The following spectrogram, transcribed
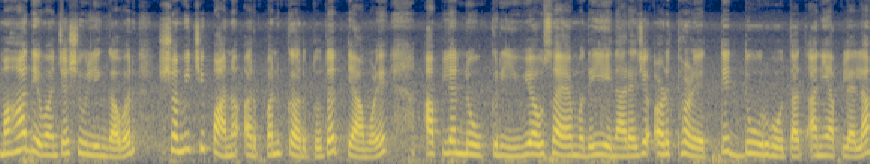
महादेवांच्या शिवलिंगावर शमीची पानं अर्पण करतो तर त्यामुळे आपल्या नोकरी व्यवसायामध्ये येणाऱ्या जे अडथळे आहेत ते दूर होतात आणि आपल्याला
